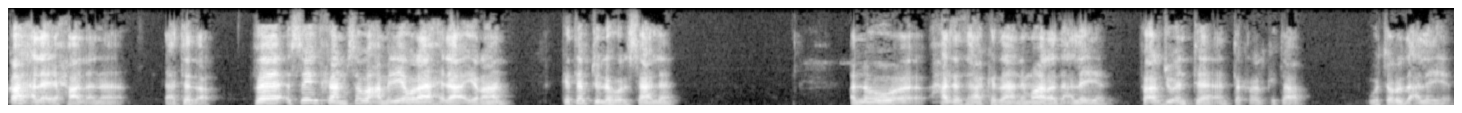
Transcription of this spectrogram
قال على أي حال أنا أعتذر. فالسيد كان مسوي عملية ورايح إلى إيران. كتبت له رسالة أنه حدث هكذا يعني ما رد علي. فأرجو أنت أن تقرأ الكتاب وترد علي.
